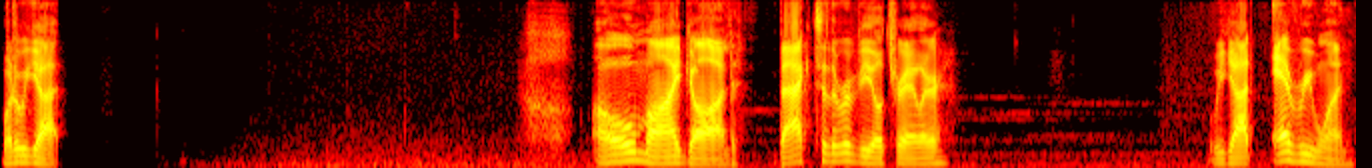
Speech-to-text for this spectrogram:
What do we got? Oh my god. Back to the reveal trailer. We got everyone.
